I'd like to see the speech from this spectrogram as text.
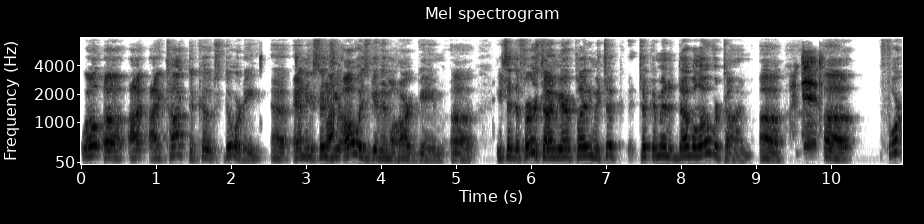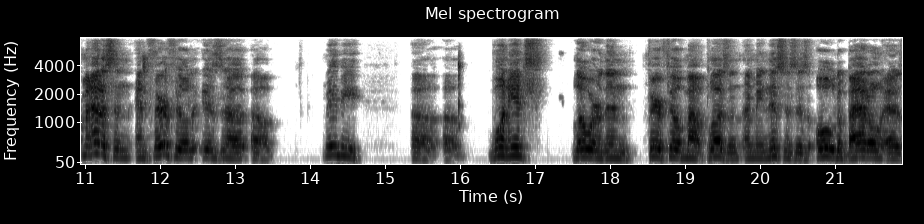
Well, uh, I, I talked to Coach Doherty, uh, and he says you always give him a hard game. Uh, he said the first time you ever played him, you took took him into double overtime. Uh, I did. Uh, Fort Madison and Fairfield is uh, maybe one inch lower than Fairfield Mount Pleasant. I mean, this is as old a battle as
